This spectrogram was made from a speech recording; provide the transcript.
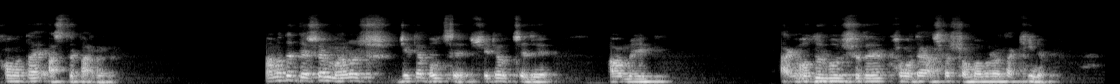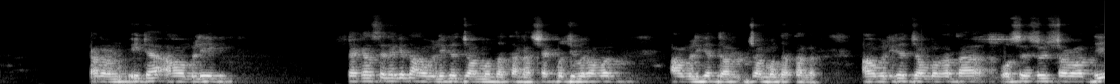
ক্ষমতায় আসতে পারবে না? আমাদের দেশের মানুষ যেটা বলছে সেটা হচ্ছে যে আওয়ামী লীগ অদূর ভবিষ্যতে ক্ষমতায় আসার সম্ভাবনাটা ক্ষীণ কারণ এটা আওয়ামী লীগ শেখ হাসিনা কিন্তু আওয়ামী লীগের জন্মদাতা না শেখ মুজিবুর রহমান আওয়ামী লীগের জন্মদাতা না। আওয়ামী লীগের জন্মদাতা শহীদ সমাধি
